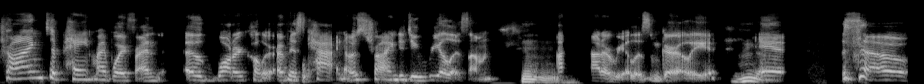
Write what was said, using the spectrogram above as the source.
trying to paint my boyfriend a watercolor of his cat, and I was trying to do realism. Mm-hmm. I'm not a realism girly. No. And so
